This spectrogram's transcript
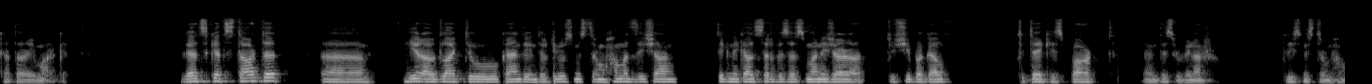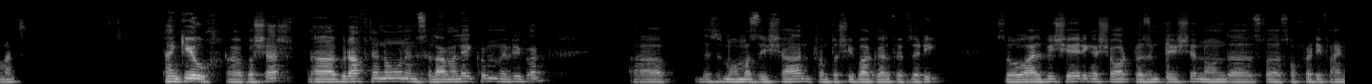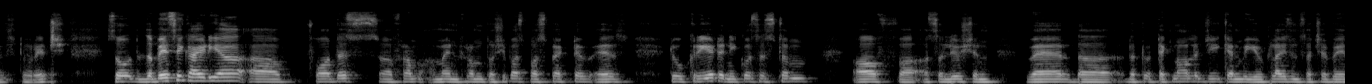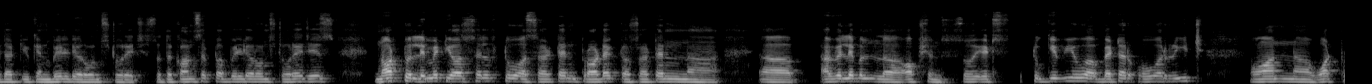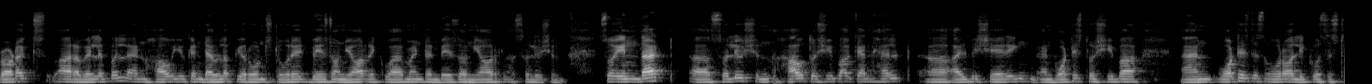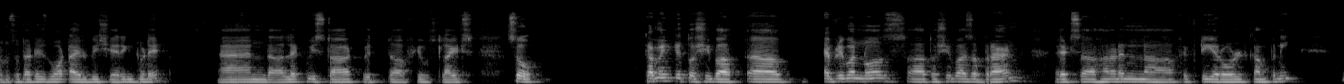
Qatari market. Let's get started. Uh, here, I would like to kindly introduce Mr. Mohamed Zeeshan, Technical Services Manager at Toshiba Gulf, to take his part in this webinar. Please, Mr. Mohamed. Thank you, uh, Bashar. Uh, good afternoon and salam alaikum, everyone. Uh, this is Mohamed Zeeshan from Toshiba Gulf FZE. So I'll be sharing a short presentation on the software-defined storage. So the basic idea uh, for this uh, from I mean from Toshiba's perspective is to create an ecosystem of uh, a solution where the, the technology can be utilized in such a way that you can build your own storage. So the concept of build your own storage is not to limit yourself to a certain product or certain uh, uh, available uh, options. So it's to give you a better overreach on uh, what products are available and how you can develop your own storage based on your requirement and based on your uh, solution. So in that uh, solution, how Toshiba can help, I'll be sharing and what is Toshiba and what is this overall ecosystem. So that is what I'll be sharing today. And uh, let me start with a few slides. So coming to Toshiba, uh, everyone knows uh, Toshiba is a brand. It's a 150 year old company.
